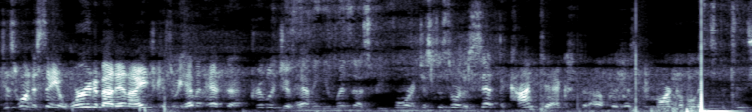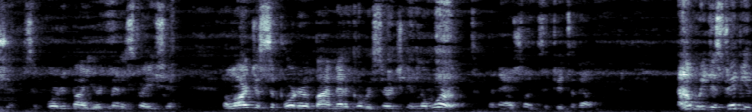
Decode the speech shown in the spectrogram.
I just want to say a word about NIH because we haven't had the privilege of having you with us before, and just to sort of set the context uh, for this remarkable institution supported by your administration, the largest supporter of biomedical research in the world, the National Institutes of Health. we distribute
